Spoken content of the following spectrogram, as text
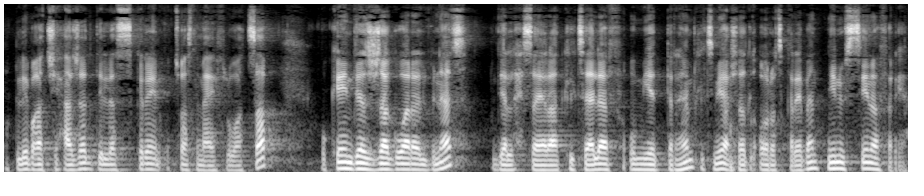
donc اللي بغات شي حاجة دير لها screen وتواصل معايا في الواتساب. وكاين ديال الجاكوار البنات ديال الحصيرة 3100 درهم 310 الاورو تقريبا 62 ألف ريال.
